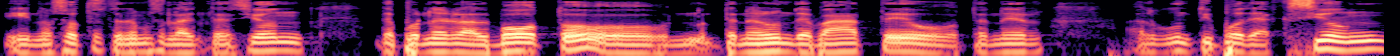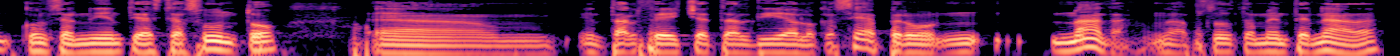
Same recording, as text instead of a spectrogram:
y nosotros tenemos la intención de poner al voto o tener un debate o tener algún tipo de acción concerniente a este asunto eh, en tal fecha, tal día, lo que sea, pero nada, absolutamente nada.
